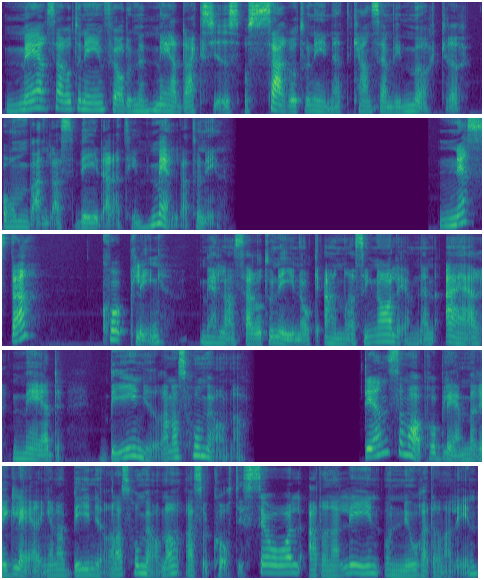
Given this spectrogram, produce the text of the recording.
mer serotonin får du med mer dagsljus och serotoninet kan sedan vid mörker omvandlas vidare till melatonin. Nästa koppling mellan serotonin och andra signalämnen är med binjurarnas hormoner. Den som har problem med regleringen av binjurarnas hormoner, alltså kortisol, adrenalin och noradrenalin,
